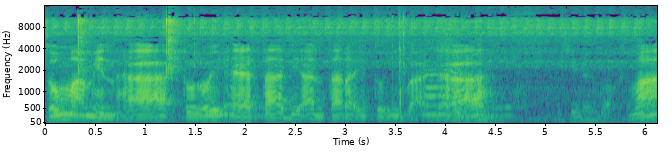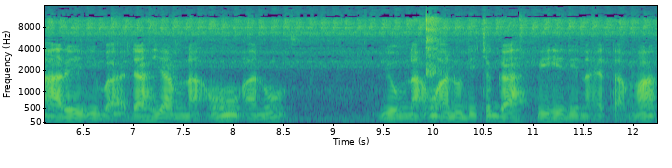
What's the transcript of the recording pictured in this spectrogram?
Summa minha tuluy eta di antara itu ibadah ma ari ibadah yamna'u anu yumna'u anu dicegah fihi dina eta ma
